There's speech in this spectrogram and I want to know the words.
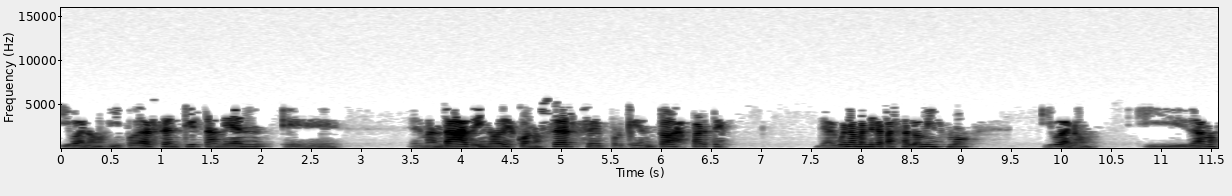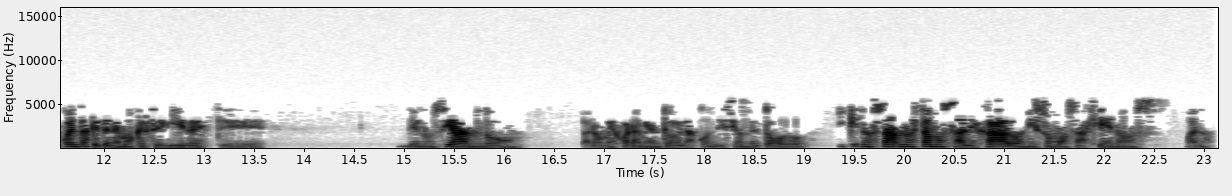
y bueno, y poder sentir también eh, hermandad y no desconocerse, porque en todas partes de alguna manera pasa lo mismo, y bueno, y darnos cuenta que tenemos que seguir este, denunciando para un mejoramiento de la condición de todo, y que no, no estamos alejados ni somos ajenos, bueno,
